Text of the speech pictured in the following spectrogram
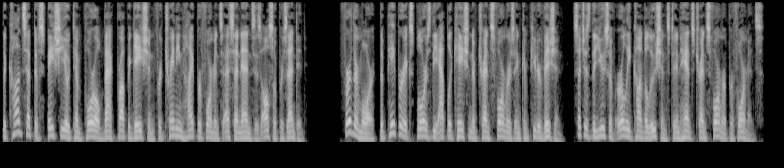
The concept of spatiotemporal backpropagation for training high-performance SNNs is also presented. Furthermore, the paper explores the application of transformers in computer vision, such as the use of early convolutions to enhance transformer performance.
